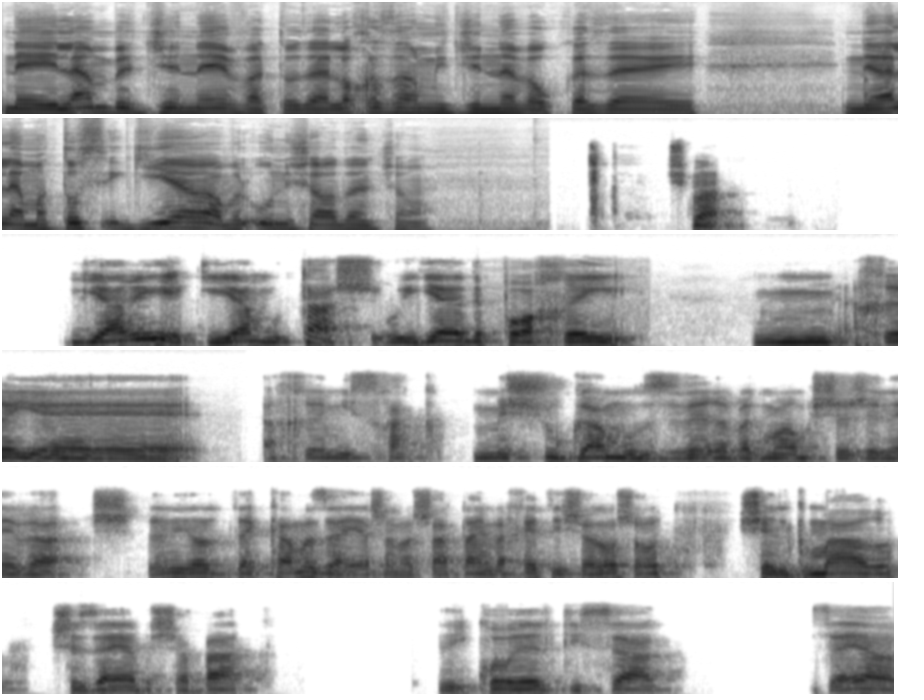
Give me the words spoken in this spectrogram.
נעלם בג'נבה, אתה יודע, לא חזר מג'נבה, הוא כזה, נראה לי המטוס הגיע, אבל הוא נשאר עדיין שם. שמע, יארי הגיע מותש, הוא הגיע לפה אחרי אחרי, אה, אחרי משחק משוגע מול בגמר של ז'נבה, אני לא יודע כמה זה היה שם, שעתיים וחצי, שלוש שעות של גמר, שזה היה בשבת, כולל טיסה, זה היה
